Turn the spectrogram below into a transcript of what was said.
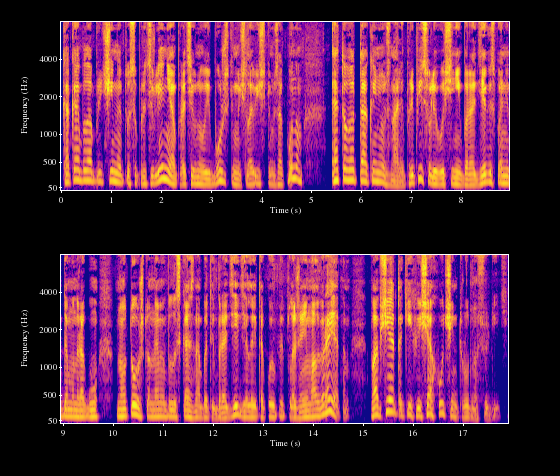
Какая была причина этого сопротивления, противного и божеским, и человеческим законам, этого так и не узнали. Приписывали его синей бороде господину де Монрагу, но то, что нами было сказано об этой бороде, делает такое предположение маловероятным. Вообще о таких вещах очень трудно судить.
